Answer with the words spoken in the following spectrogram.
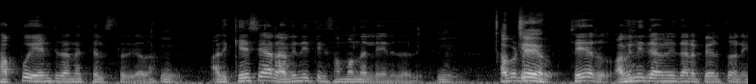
తప్పు ఏంటిది అనేది తెలుస్తుంది కదా. అది కేసీఆర్ అవినీతికి సంబంధం లేనిది అది. కాబట్టి చేయరు. చేయరు. అవినీతి అవినీతి అనే పేరుతోని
